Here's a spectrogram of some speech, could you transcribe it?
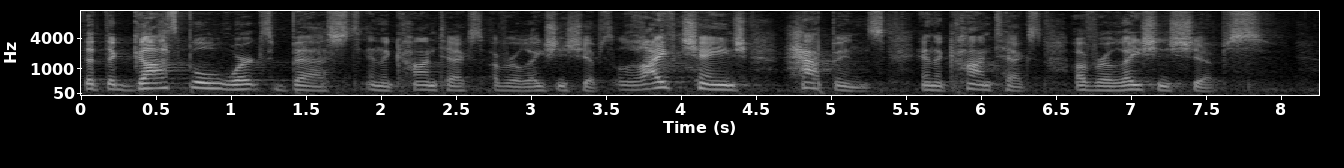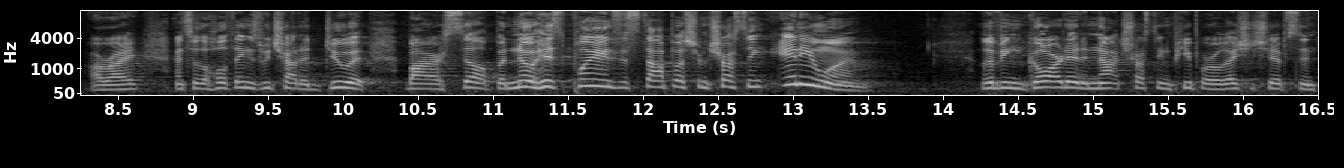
That the gospel works best in the context of relationships. Life change happens in the context of relationships. All right? And so the whole thing is we try to do it by ourselves. But no, his plan is to stop us from trusting anyone living guarded and not trusting people relationships. And,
